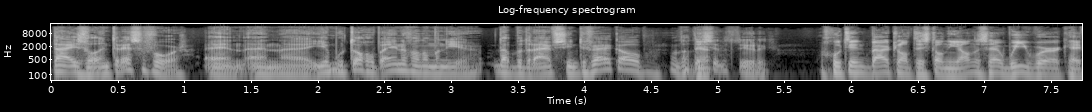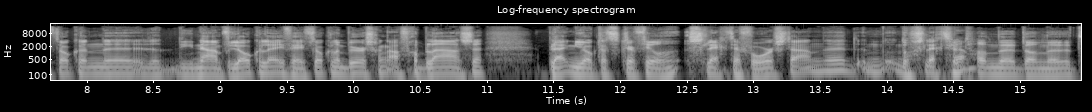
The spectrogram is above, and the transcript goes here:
daar is wel interesse voor. En, en eh, je moet toch op een of andere manier dat bedrijf zien te verkopen. Want dat is het natuurlijk. Goed, in het buitenland is het dan niet anders. Hè. WeWork heeft ook een, eh, die naam Vilocaleven heeft ook al een beursgang afgeblazen. Blijkt nu ook dat ze er veel slechter voor staan. eh, nog slechter Ja. dan, eh, dan het.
